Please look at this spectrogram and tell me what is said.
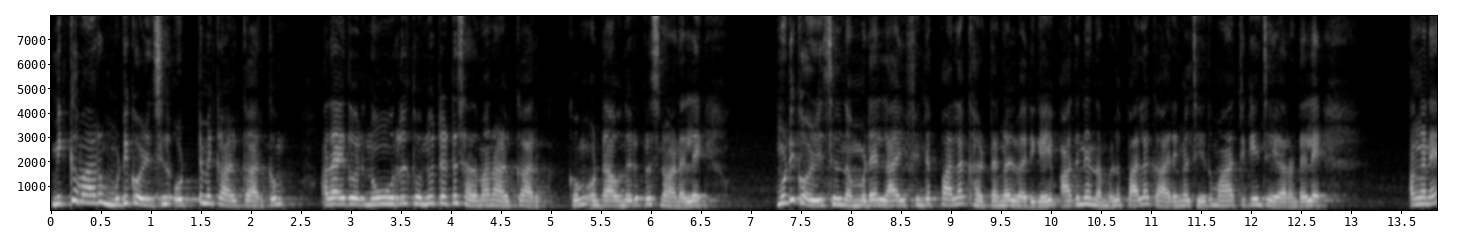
മിക്കവാറും മുടി കൊഴിച്ചിൽ ഒട്ടുമിക്ക ആൾക്കാർക്കും അതായത് ഒരു നൂറിൽ തൊണ്ണൂറ്റെട്ട് ശതമാനം ആൾക്കാർക്കും ഉണ്ടാകുന്ന ഒരു പ്രശ്നമാണല്ലേ? മുടി കൊഴിച്ചിൽ നമ്മുടെ ലൈഫിന്റെ പല ഘട്ടങ്ങൾ വരികയും അതിനെ നമ്മൾ പല കാര്യങ്ങൾ ചെയ്ത് മാറ്റുകയും ചെയ്യാറുണ്ട് അല്ലേ? അങ്ങനെ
